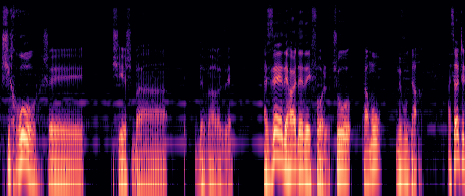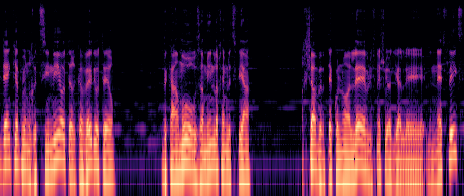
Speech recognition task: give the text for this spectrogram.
שחרור ש... שיש בדבר הזה. אז זה The Harder They Fall, שהוא כאמור מבודח. הסרט של ג'יין קמפיון רציני יותר, כבד יותר, וכאמור זמין לכם לצפייה עכשיו בבתי קולנוע לב, לפני שהוא יגיע לנטפליקס.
